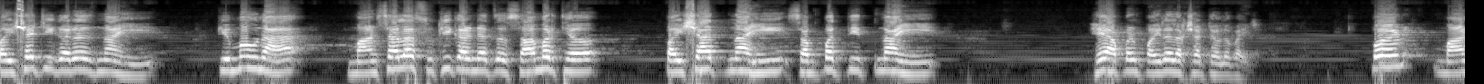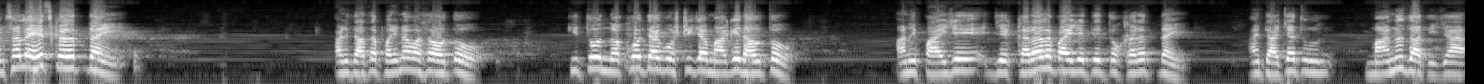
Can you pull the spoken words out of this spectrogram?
पैशाची गरज नाही किंबहुना माणसाला सुखी करण्याचं सामर्थ्य पैशात नाही संपत्तीत नाही हे आपण पहिलं लक्षात ठेवलं पाहिजे. पण माणसाला हेच कळत नाही. आणि त्याचा परिणाम असा होतो की तो नको त्या गोष्टीच्या मागे धावतो. आणि पाहिजे जे करायला पाहिजे ते तो करत नाही. आणि त्याच्यातून मानव जातीच्या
